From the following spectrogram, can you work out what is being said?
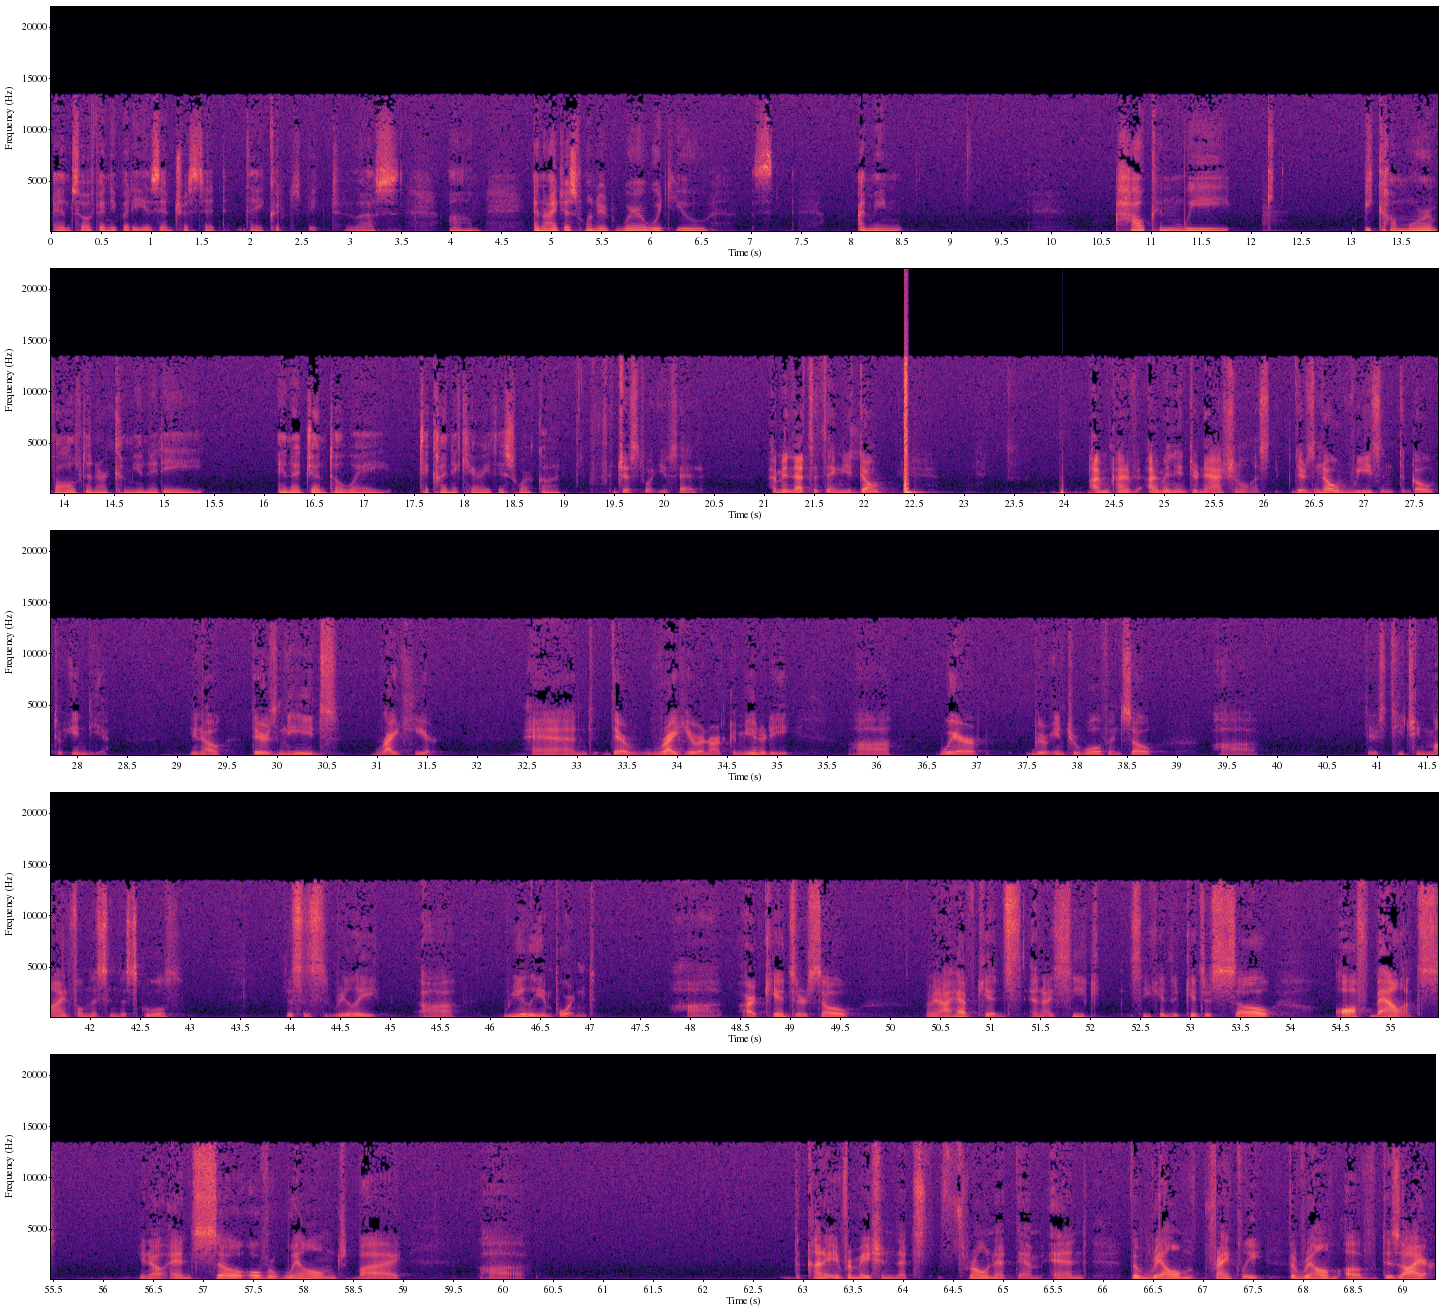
and so, if anybody is interested, they could speak to us. Um, and I just wondered, where would you I mean, how can we become more involved in our community in a gentle way to kind of carry this work on? Just what you said. I mean, that's the thing. You don't. I'm kind of. I'm an internationalist. There's no reason to go to India. You know, there's needs right here, and they're right here in our community, uh, where we're interwoven. So, uh, there's teaching mindfulness in the schools. This is really, uh, really important. Uh, our kids are so. I mean, I have kids, and I see see kids. The kids are so off balance, you know, and so overwhelmed by uh, the kind of information that's thrown at them and the realm, frankly, the realm of desire,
